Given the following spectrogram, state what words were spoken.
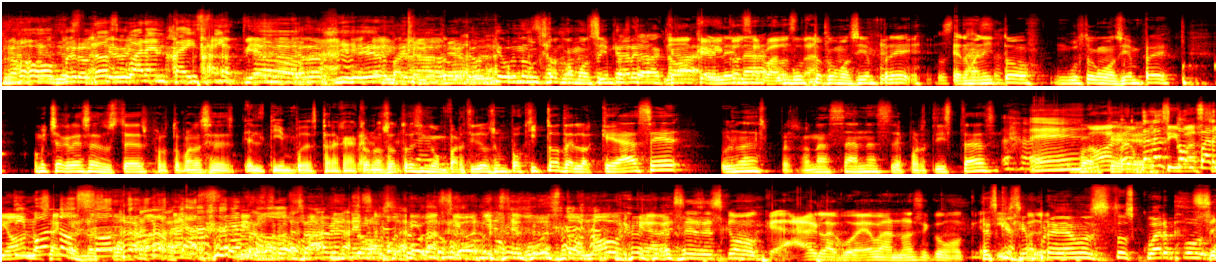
No, pero Los qué- 45. Pierna. cada pierna, Paquito, cada pierna, qué un gusto como siempre estar acá. Elena, un gusto como siempre. Hermanito, un gusto como siempre. Muchas gracias a ustedes por tomarse el tiempo de estar acá con nosotros y compartirnos un poquito de lo que hace unas personas sanas deportistas. ¿Eh? No, Ahorita les compartimos o sea, que nos nosotros lo que nos hacemos. compartan esa motivación y ese gusto, ¿no? Porque a veces es como que, ay, la hueva, ¿no? Así como que. Es que siempre vemos estos cuerpos Sí.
